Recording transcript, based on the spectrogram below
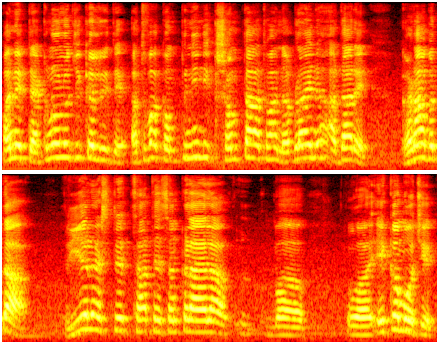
અને ટેકનોલોજીકલ રીતે અથવા કંપનીની ક્ષમતા અથવા નબળાઈના આધારે ઘણા બધા રિયલ એસ્ટેટ સાથે સંકળાયેલા એકમો છે.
